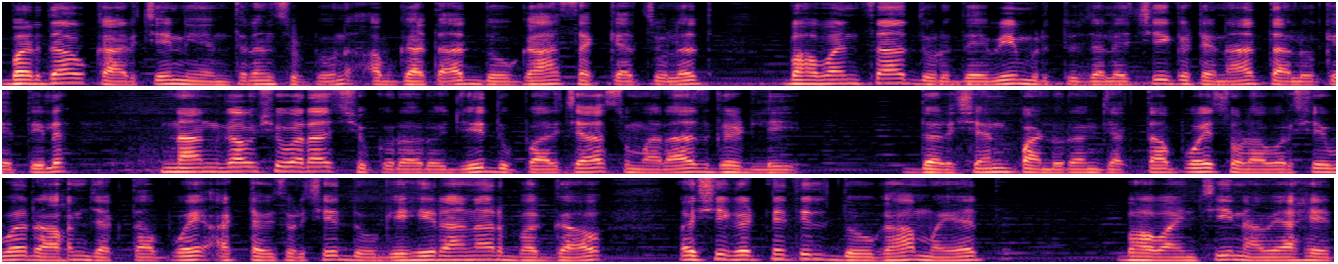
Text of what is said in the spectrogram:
भरधाव कारचे नियंत्रण सुटून अपघातात दोघा सख्या चुलत भावांचा दुर्दैवी मृत्यू झाल्याची घटना तालुक्यातील नांदगाव शिवारात शुक्रवार रोजी दुपारच्या सुमारास घडली. दर्शन पांडुरंग जगताप वय सोळा वर्षे व राम जगताप वय अठ्ठावीस वर्षे दोघेही राहणार भगगाव अशी घटनेतील दोघा मयत भावांची नावे आहेत.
